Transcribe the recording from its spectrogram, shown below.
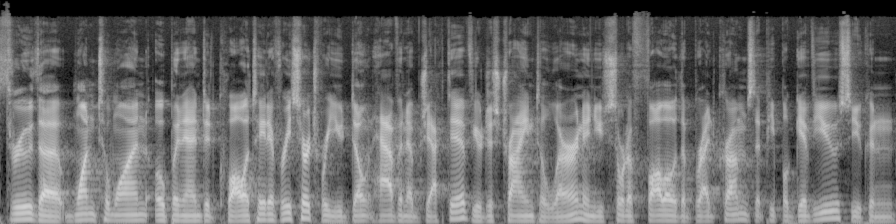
through the one to one, open ended qualitative research where you don't have an objective, you're just trying to learn and you sort of follow the breadcrumbs that people give you. So you can,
